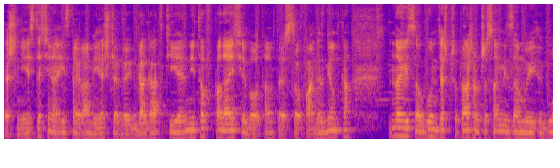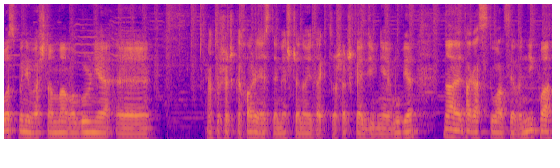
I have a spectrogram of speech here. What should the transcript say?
też nie jesteście na Instagramie jeszcze Wy gagatki jedni, to wpadajcie, bo tam też są fajne zdjęcia. No i co, ogólnie też przepraszam czasami za mój głos, ponieważ tam mam ogólnie... Yy, no troszeczkę chory jestem jeszcze, no i tak troszeczkę dziwnie mówię. No ale taka sytuacja wynikła.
